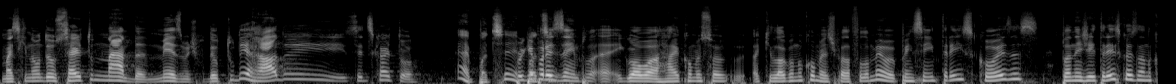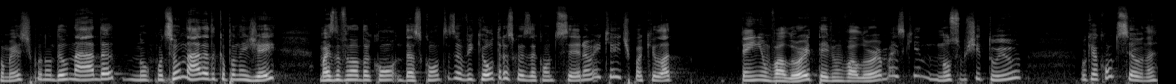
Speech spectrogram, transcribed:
mas que não deu certo nada mesmo, tipo, deu tudo errado e você descartou. É, pode ser. Porque, pode por ser. exemplo, é, igual a Rai começou aqui logo no começo, tipo, ela falou, meu, eu pensei em três coisas, planejei três coisas lá no começo, tipo, não deu nada, não aconteceu nada do que eu planejei, mas no final da das contas eu vi que outras coisas aconteceram e que, tipo, aquilo lá tem um valor, teve um valor, mas que não substitui o, que aconteceu, né?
